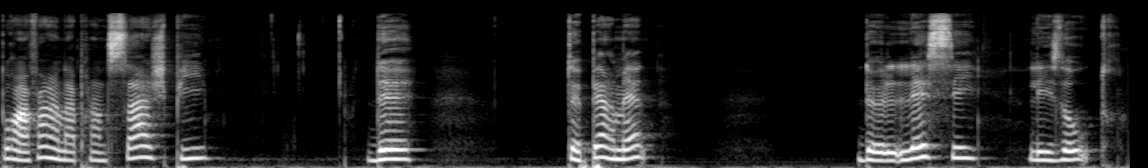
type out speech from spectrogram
pour en faire un apprentissage, puis de te permettre de laisser les autres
